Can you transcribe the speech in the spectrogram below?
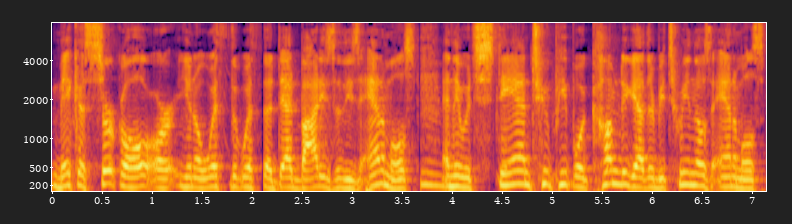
make a circle or, you know, with the, with the dead bodies of these animals mm. and they would stand, two people would come together between those animals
